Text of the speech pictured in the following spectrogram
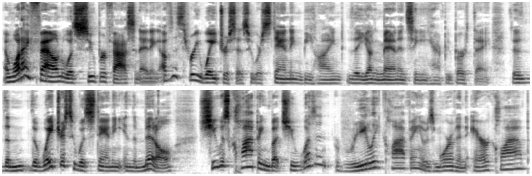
And what I found was super fascinating. Of the three waitresses who were standing behind the young man and singing happy birthday, the, the, the waitress who was standing in the middle, she was clapping, but she wasn't really clapping. It was more of an air clap.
